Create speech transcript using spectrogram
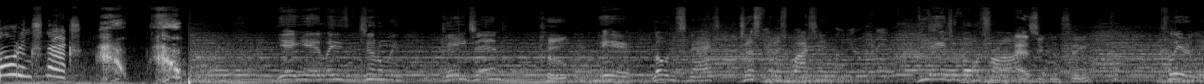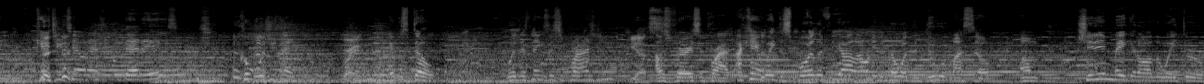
Loading snacks. Yeah, yeah, ladies and gentlemen, Gage and Coop, here, loading snacks. Just finished watching The Age of Ultron. as you can see, Clearly, can't you tell that's what that is? Cool. What'd you think? great. It was dope. Were there things that surprised you? Yes. I was very surprised. I can't wait to spoil it for y'all. I don't even know what to do with myself. Um, she didn't make it all the way through.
